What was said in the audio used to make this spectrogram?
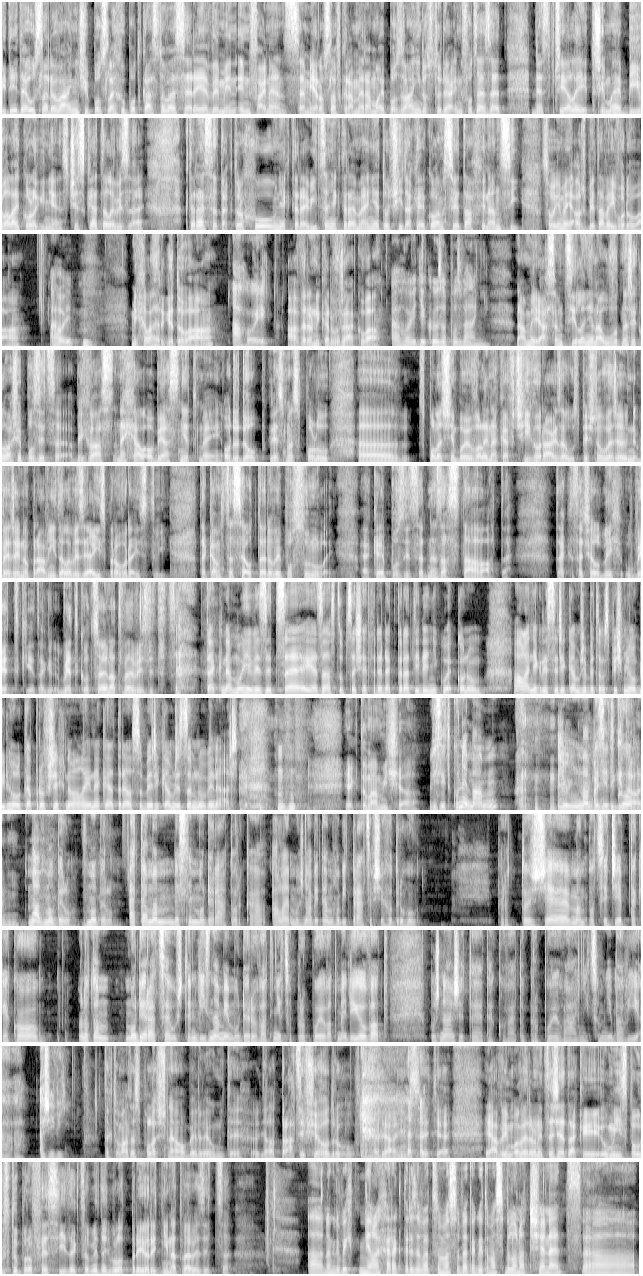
Vítejte u sledování či poslechu podcastové série Women in Finance. Jsem Jaroslav Kramer a moje pozvání do studia Info.cz dnes přijeli tři moje bývalé kolegyně z České televize, které se tak trochu, některé více, některé méně, točí také kolem světa financí. Jsou jimi Alžběta Vejvodová. Ahoj. Michala Hergetová. Ahoj. A Veronika Dvořáková. Ahoj, děkuji za pozvání. Dámy, já jsem cíleně na úvod neřekl vaše pozice, abych vás nechal objasnit mi od dob, kdy jsme spolu uh, společně bojovali na Kavčích horách za úspěšnou veřej, veřejnoprávní televizi a její zpravodajství. Tak kam jste se od té doby posunuli? A jaké pozice dnes zastáváte? Tak začal bych u Bětky. Tak Bětko, co je na tvé vizitce? tak na mojí vizitce je zástupce šéf-redaktora týdeníku Ekonom. Ale někdy si říkám, že by tam spíš mělo být holka pro všechno, ale jinak já teda o sobě říkám, že jsem novinář. Jak to má Míša? Vizitku nemám. mám vizitku. Ani digitální? Mám v mobilu, v mobilu. A tam mám, myslím, moderátorka, ale možná by tam mohla být práce všeho druhu protože mám pocit, že tak jako ono tam moderace, už ten význam je moderovat, něco propojovat, mediovat. Možná, že to je takové to propojování, co mě baví a, a, a živí. Tak to máte společné, obě dvě umíte dělat práci všeho druhu v tom mediálním světě. Já vím o Veronice, že taky umí spoustu profesí, tak co by teď bylo prioritní na tvé vizitce? No, kdybych měla charakterizovat sama sebe, tak by tam asi bylo nadšenec,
